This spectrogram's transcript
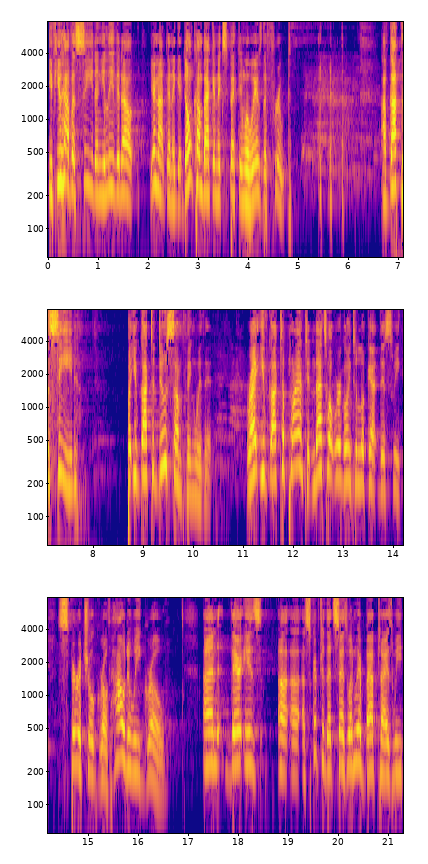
If you have a seed and you leave it out, you're not going to get, don't come back and expecting, well, where's the fruit? I've got the seed, but you've got to do something with it. Right? You've got to plant it. And that's what we're going to look at this week. Spiritual growth. How do we grow? And there is a, a, scripture that says when we're baptized, we,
